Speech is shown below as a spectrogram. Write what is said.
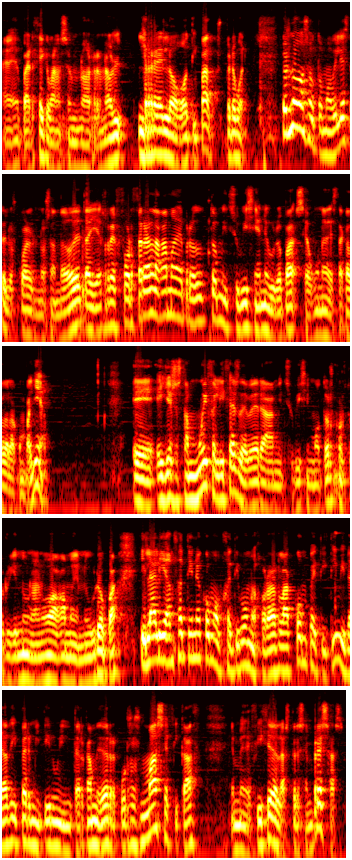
A mí me parece que van a ser unos Renault relogotipados, pero bueno. Los nuevos automóviles, de los cuales nos han dado detalles, reforzarán la gama de producto Mitsubishi en Europa, según ha destacado la compañía. Eh, ellos están muy felices de ver a Mitsubishi Motors construyendo una nueva gama en Europa y la alianza tiene como objetivo mejorar la competitividad y permitir un intercambio de recursos más eficaz en beneficio de las tres empresas.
